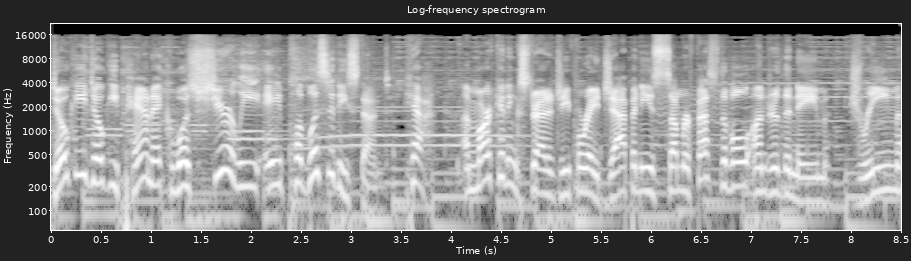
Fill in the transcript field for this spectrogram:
Doki Doki Panic was sheerly a publicity stunt. Yeah, a marketing strategy for a Japanese summer festival under the name Dream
